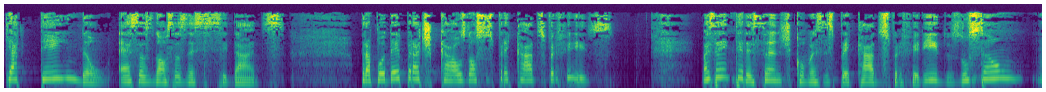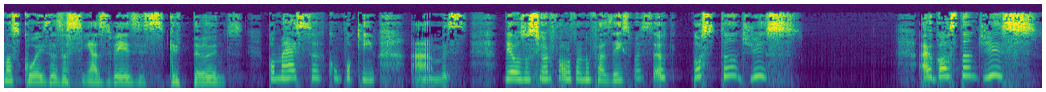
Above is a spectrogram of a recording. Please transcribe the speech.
que atendam essas nossas necessidades, para poder praticar os nossos pecados preferidos. Mas é interessante como esses pecados preferidos não são umas coisas assim, às vezes, gritantes. Começa com um pouquinho. Ah, mas Deus, o Senhor falou para não fazer isso, mas eu gosto tanto disso. Ah, eu gosto tanto disso.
